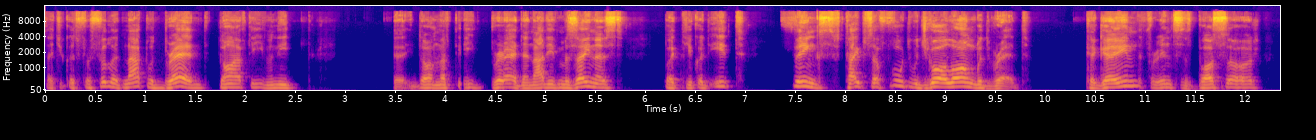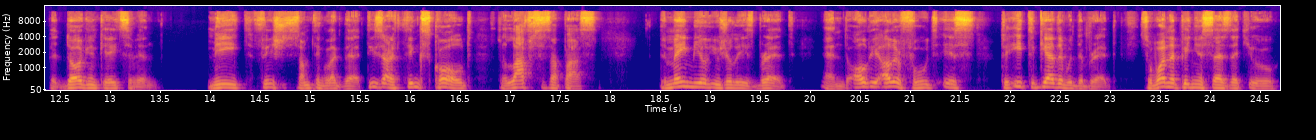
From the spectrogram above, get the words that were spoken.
that you could fulfill it not with bread, don't have to even eat, uh, you don't have to eat bread and not eat mezainas, but you could eat things, types of food which go along with bread. Kagain, for instance, basar, the dog in ketzevin, meat, fish, something like that. These are things called the lafsasapas. The main meal usually is bread, and all the other foods is to eat together with the bread. So one opinion says that you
